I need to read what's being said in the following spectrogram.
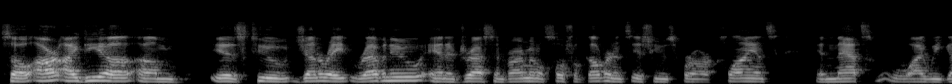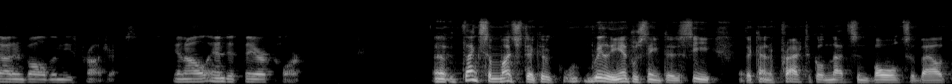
So our idea um, is to generate revenue and address environmental social governance issues for our clients. And that's why we got involved in these projects. And I'll end it there, Clark. Uh, Thanks so much, Dick. Uh, Really interesting to see the kind of practical nuts and bolts about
